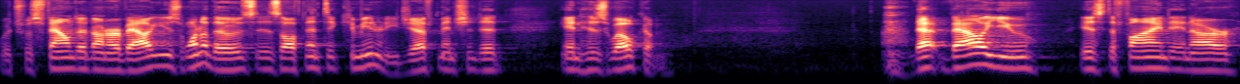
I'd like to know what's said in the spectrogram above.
which was founded on our values? One of those is authentic community. Jeff mentioned it in his welcome. That value is defined in our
